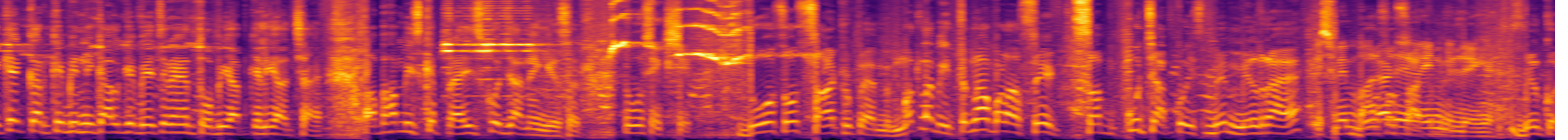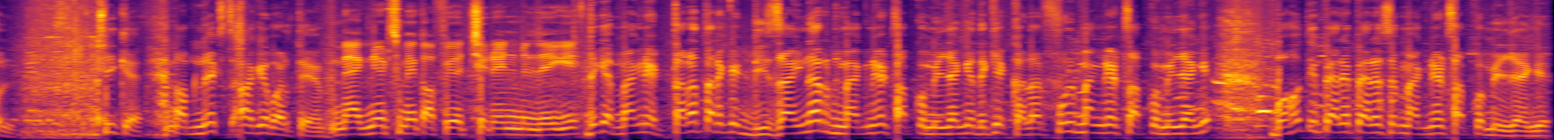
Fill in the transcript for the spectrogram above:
एक एक करके भी निकाल के बेच रहे हैं तो भी आपके लिए अच्छा है। अब हम इसके प्राइस को जानेंगे सर। टू सिक्सटी दो सौ साठ रुपए में। मतलब इतना बड़ा सेट सब कुछ आपको इसमें मिल रहा है। इसमें 12 260 डिज़ाइन मिल जाएँगे बिल्कुल। ठीक है अब नेक्स्ट आगे बढ़ते हैं। मैग्नेट्स में काफ़ी अच्छी रेंज मिल जाएगी। देखिए मैग्नेट तरह तरह के डिज़ाइनर मैग्नेट्स आपको मिल जाएँगे। देखिए कलरफुल मैग्नेट्स आपको मिल जाएँगे। बहुत ही प्यारे प्यारे से मैग्नेट्स आपको मिल जाएँगे।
